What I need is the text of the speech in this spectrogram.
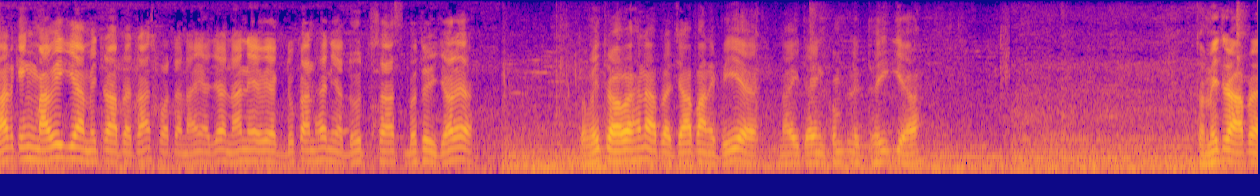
પાર્કિંગમાં આવી ગયા. મિત્રો, આપણે ટ્રાન્સપોર્ટના અહીંયા છે નાની એવી એક દુકાન છે ને ત્યાં દૂધ, છાશ બધું જરે તો મિત્રો, હવે છે ને આપણે ચા પાણી પીએ. નાહી ધોઈને કમ્પ્લીટ થઈ ગયા. તો મિત્ર, આપણે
